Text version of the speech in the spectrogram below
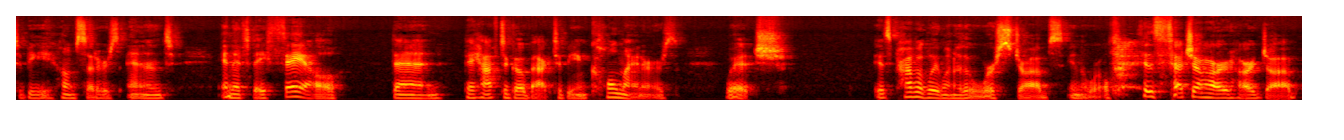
to be homesteaders. And and if they fail, then they have to go back to being coal miners, which is probably one of the worst jobs in the world. it's such a hard, hard job.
